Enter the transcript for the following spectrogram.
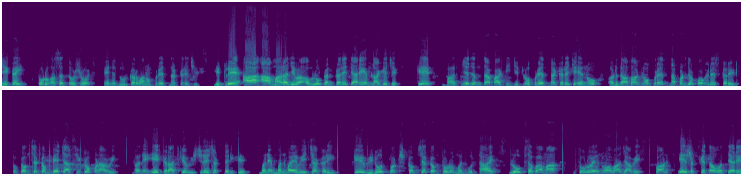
જે કંઈ થોડો અસંતોષ હોય, એને દૂર કરવાનો પ્રયત્ન કરે છે. એટલે આ આ મારા જેવા અવલોકન કરે ત્યારે એમ લાગે છે કે ભારતીય જનતા પાર્ટી જેટલો પ્રયત્ન કરે છે, એનો અડધા ભાગનો પ્રયત્ન પણ જો કોંગ્રેસ કરે, તો કમસે કમ બે ચાર સીટો પણ આવે. અને એક રાજકીય વિશ્લેષક તરીકે મને મનમાં એવી ઈચ્છા ખરી કે વિરોધ પક્ષ કમસે કમ થોડો મજબૂત થાય. લોકસભામાં થોડો એનો અવાજ આવે. પણ એ શક્યતાઓ અત્યારે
